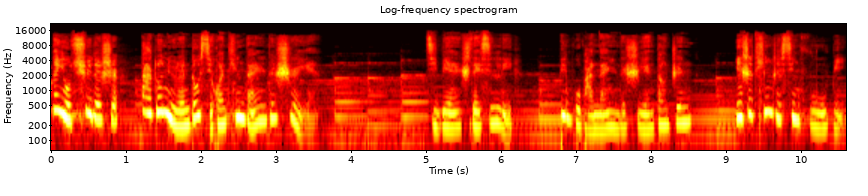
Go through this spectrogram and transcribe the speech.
但有趣的是，大多女人都喜欢听男人的誓言，即便是在心里，并不把男人的誓言当真，也是听着幸福无比。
